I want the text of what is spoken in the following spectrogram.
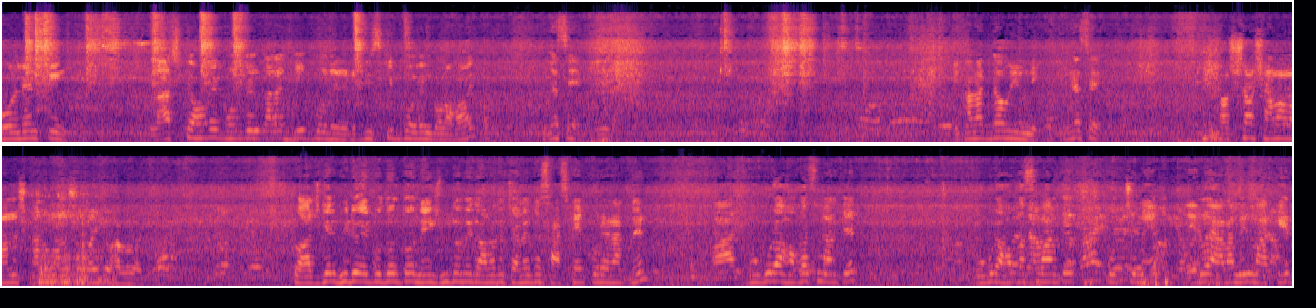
গোল্ডেন পিঙ্ক লাস্টে হবে গোল্ডেন কালার ডিপ গোল্ডেন এটা বিস্কিট গোল্ডেন বলা হয়। ঠিক আছে? এই কালারটাও ইউনিক ঠিক আছে? সস্যা শ্যামা মানুষ, কালো মানুষ, সবাইকে ভালো লাগে। তো আজকের ভিডিও এই পর্যন্ত। নেক্সট ভিডিও পেতে আমাদের চ্যানেলটা সাবস্ক্রাইব করে রাখবেন। আর Bogura hawkers market Bogura hawkers market, পশ্চিমে রেলওয়ে আরামিন মার্কেট,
